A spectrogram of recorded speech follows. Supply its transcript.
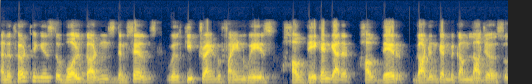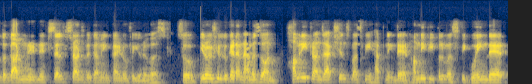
And the third thing is the walled gardens themselves will keep trying to find ways how they can gather, how their garden can become larger. So the garden in itself starts becoming kind of a universe. So, you know, if you look at an Amazon, how many transactions must be happening there? How many people must be going there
